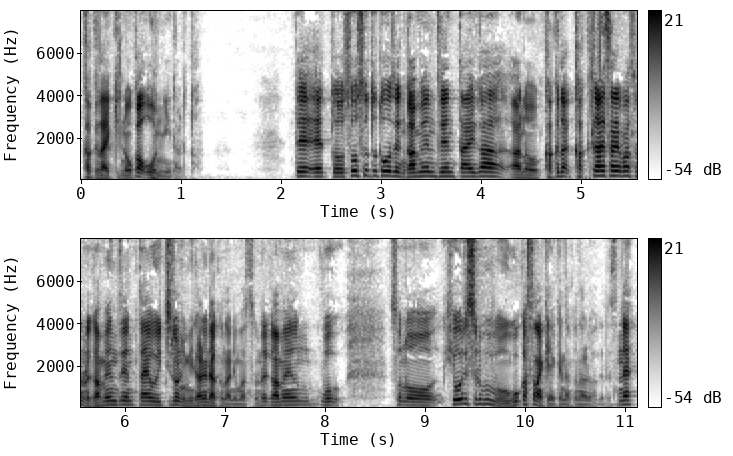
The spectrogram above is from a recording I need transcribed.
拡大機能がオンになると。で、えっと、そうすると当然画面全体が、あの、拡大、拡大されますので画面全体を一度に見られなくなりますので、画面を、その、表示する部分を動かさなきゃいけなくなるわけですね。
